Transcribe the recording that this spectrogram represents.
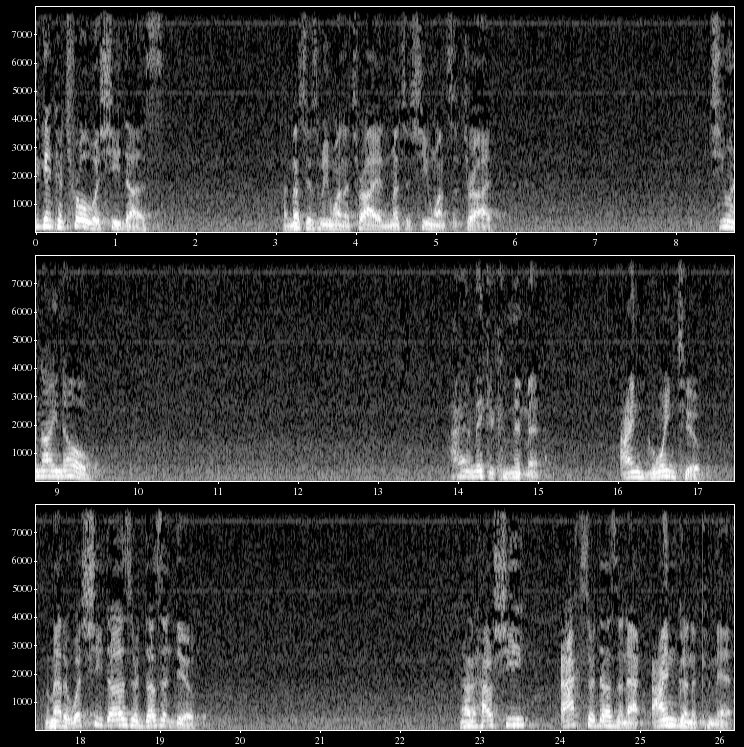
She can't control what she does. as much as we want to try, and much as she wants to try. You and I know. Make a commitment. I'm going to, no matter what she does or doesn't do. No matter how she acts or doesn't act, I'm going to commit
